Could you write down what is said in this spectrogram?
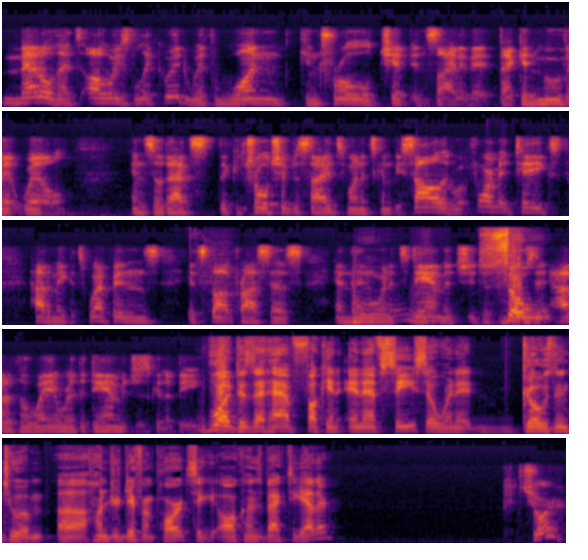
metal that's always liquid with one control chip inside of it that can move at will. And so that's the control chip decides when it's going to be solid, what form it takes, how to make its weapons, its thought process, and then when it's mm. damaged, it just So- moves it out of the way where the damage is going to be. what does that have? Fucking NFC. So when it goes into a, a hundred different parts, it all comes back together. Sure.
